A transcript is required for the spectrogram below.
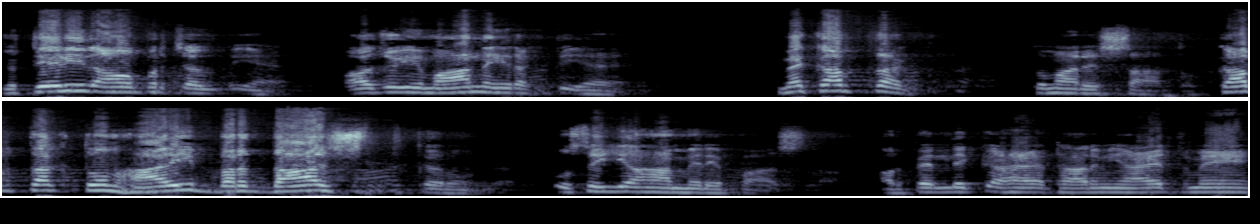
جو ٹیڑھی راہوں پر چلتی ہے اور جو ایمان نہیں رکھتی ہے۔ میں کب تک تمہارے ساتھ ہوں کب تک تمہاری برداشت کروں گا؟ اسے یہاں میرے پاس اور پھر لکھا ہے اٹھارہویں آیت میں،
